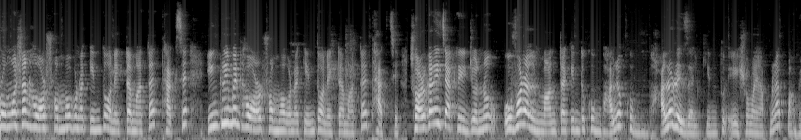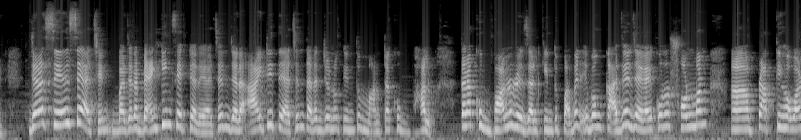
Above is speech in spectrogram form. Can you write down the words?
প্রমোশন হওয়ার সম্ভাবনা কিন্তু অনেকটা মাত্রায় থাকছে ইনক্রিমেন্ট হওয়ার সম্ভাবনা কিন্তু অনেকটা মাত্রায় থাকছে। সরকারি চাকরির জন্য ওভারঅল মানটা কিন্তু খুব ভালো খুব ভালো রেজাল্ট কিন্তু এই সময় আপনারা পাবেন। যারা সেলসে আছেন বা যারা ব্যাংকিং সেক্টরে আছেন, যারা আইটিতে আছেন, তাদের জন্য কিন্তু মানটা খুব ভালো। তারা খুব ভালো রেজাল্ট কিন্তু পাবেন এবং কাজের জায়গায় কোনো সম্মান প্রাপ্তি হওয়ার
